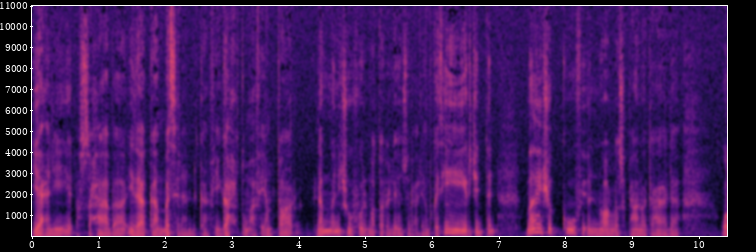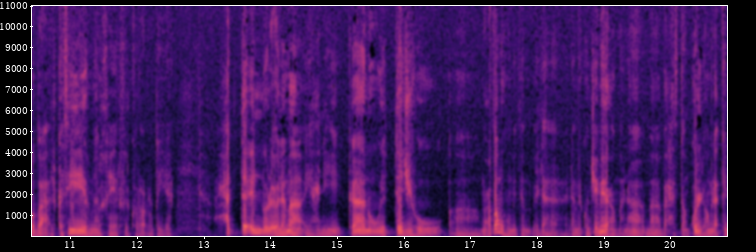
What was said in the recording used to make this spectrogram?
يعني الصحابة إذا كان مثلا كان في قحط وما في أمطار لما يشوفوا المطر اللي ينزل عليهم كثير جدا ما يشكوا في أنه الله سبحانه وتعالى وضع الكثير من الخير في الكرة الأرضية حتى أنه العلماء يعني كانوا يتجهوا آه، معظمهم إذا لم يكن جميعهم أنا ما بحثتهم كلهم لكن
